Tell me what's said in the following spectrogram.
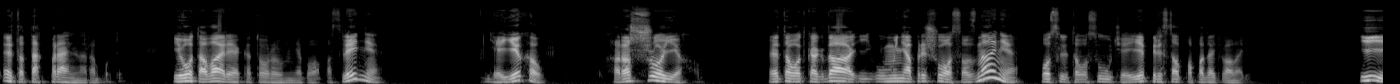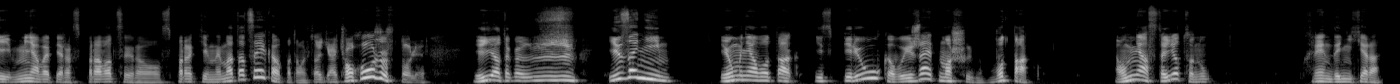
Это так правильно работает. И вот авария, которая у меня была последняя, я ехал, хорошо ехал. Это вот когда у меня пришло осознание после того случая, я перестал попадать в аварии. И меня, во-первых, спровоцировал спортивный мотоцикл, потому что я что, хуже, что ли? И я такой... И за ним. И у меня вот так из переулка выезжает машина. Вот так. А у меня остается, ну, хрен да нихера.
